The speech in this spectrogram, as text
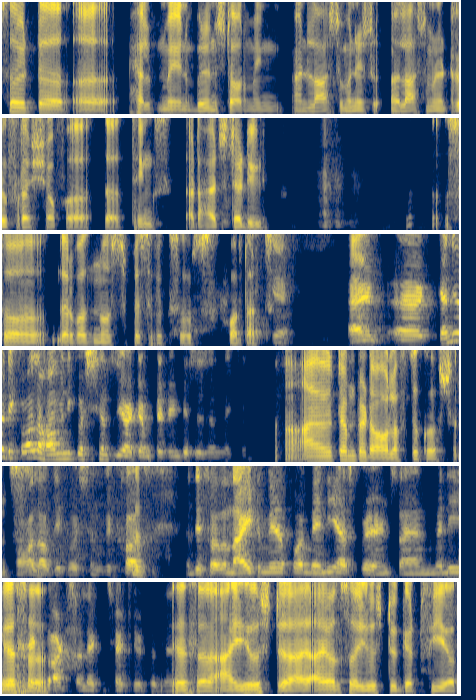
So it uh, uh, helped me in brainstorming and last minute uh, last minute refresh of uh, the things that I had studied. So there was no specific source for that. Okay. And uh, can you recall how many questions you attempted in decision making? Uh, I attempted all of the questions. All of the questions because this was a nightmare for many aspirants and many Yes, got selected due to that. Yes, sir. I used I, I also used to get fear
